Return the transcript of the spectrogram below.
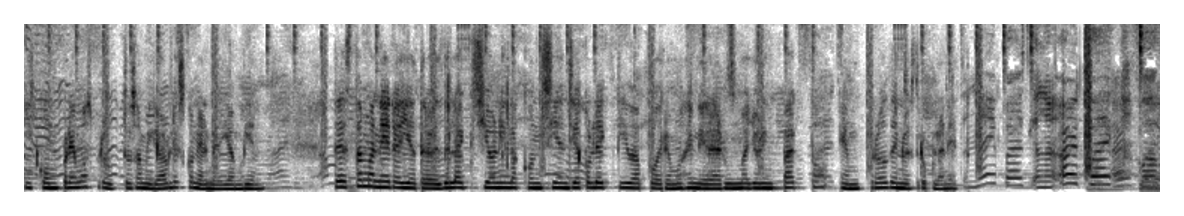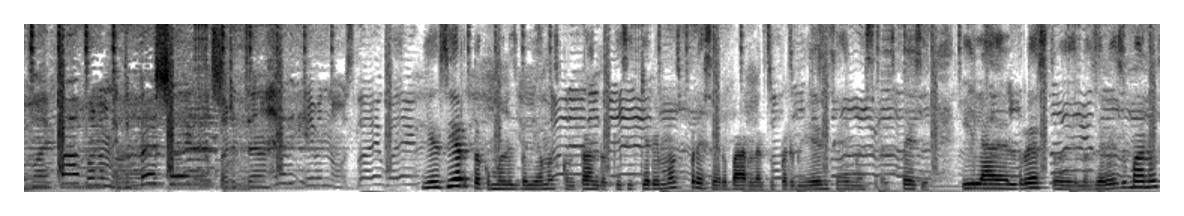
y compremos productos amigables con el medio ambiente. De esta manera y a través de la acción y la conciencia colectiva podremos generar un mayor impacto en pro de nuestro planeta. Y es cierto, como les veníamos contando, que si queremos preservar la supervivencia de nuestra especie y la del resto de los seres humanos,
